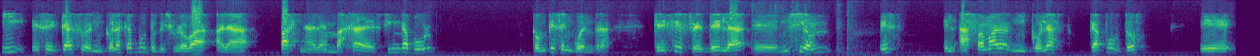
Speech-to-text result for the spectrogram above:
Y es el caso de Nicolás Caputo, que si uno va a la página de la Embajada de Singapur, ¿con qué se encuentra? Que el jefe de la eh, misión es el afamado Nicolás Caputo, eh,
